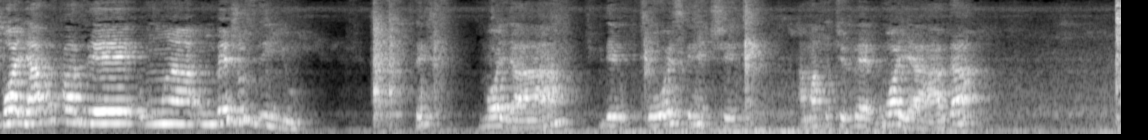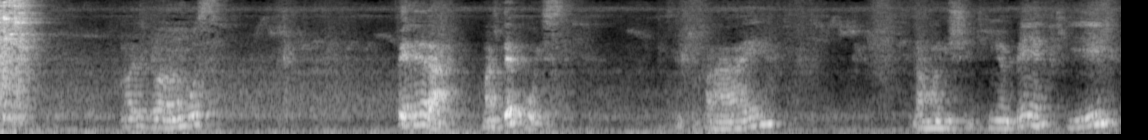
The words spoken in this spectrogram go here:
molhar para fazer uma, um beijuzinho. Molhar, depois que a gente, a massa estiver molhada, nós vamos peneirar, mas depois gente vai dar uma mexidinha bem aqui,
